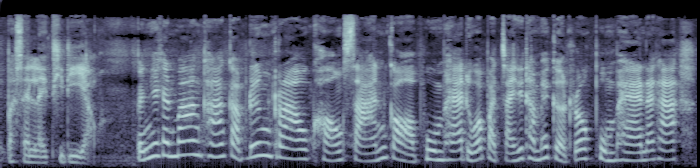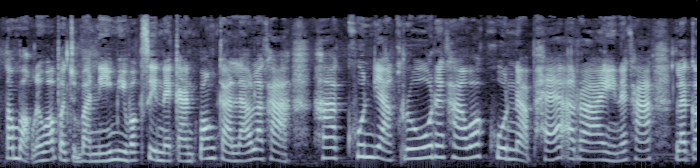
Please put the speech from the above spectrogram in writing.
90%เลยทีเดียว เป็นยังไงกันบ้างคะกับเรื่องราวของสารก่อภูมิแพ้ หรือว่าปัจจัยที่ทำให้เกิดโรคภูมิแพ้นะคะ ต้องบอกเลยว่าปัจจุบันนี้มีวัคซีนในการป้องกันแล้วล่ะค่ะ หากคุณอยากรู้นะคะว่าคุณอะแพ้อะไรนะคะ แล้วก็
